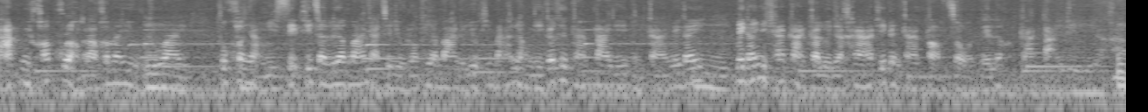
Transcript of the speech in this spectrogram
รักมีครอบครัวของเราเข้ามาอยู่ด้วย ทุกคนอยากมีสิทธิ์ที่จะเลือกว่าอยากจะอยู่โรงพยาบาลหรืออยู่ที่บ้านเหล่านี้ก็คือการตายดีเหมือนกันไม่ได้อืมไม่ได้มีแค่การการรุนยฆาตที่เป็นการตอบโจทย์ในเรื่องของการตายดีอะครับอื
